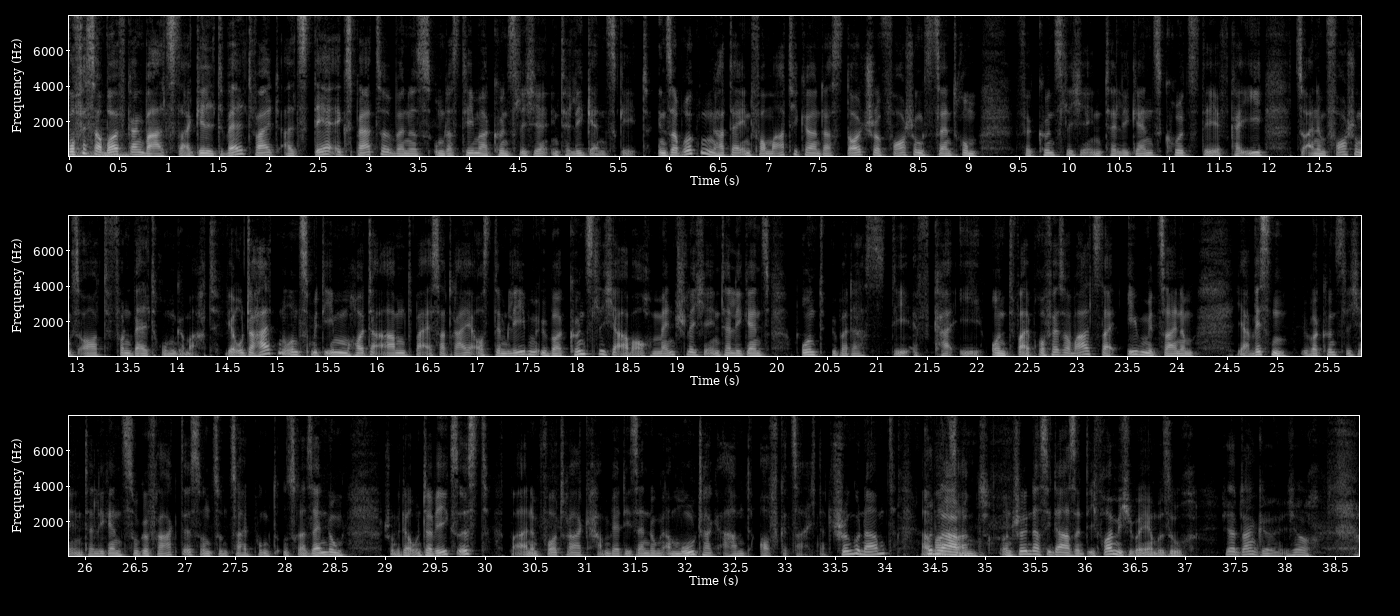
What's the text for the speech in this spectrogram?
Professor Wolfgang Walster gilt weltweit als der Experte, wenn es um das Thema künstliche Intelligenz geht. In Saarbrücken hat der Informatiker das Deutsche Forschungszentrum für künstliche Intelligenz, kurz DFKI, zu einem Forschungsort von Weltruhm gemacht. Wir unterhalten uns mit ihm heute Abend bei SA3 aus dem Leben über künstliche, aber auch menschliche Intelligenz und über das DFKI. Und weil Professor Walster eben mit seinem ja, Wissen über künstliche Intelligenz so gefragt ist und zum Zeitpunkt unserer Sendung schon wieder unterwegs ist, ist. Bei einem Vortrag haben wir die Sendung am Montagabend aufgezeichnet. Schönen guten Abend. Herr guten Walzer. Abend. Und schön, dass Sie da sind. Ich freue mich über Ihren Besuch. Ja, danke. Ich auch.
